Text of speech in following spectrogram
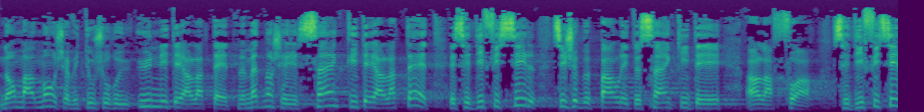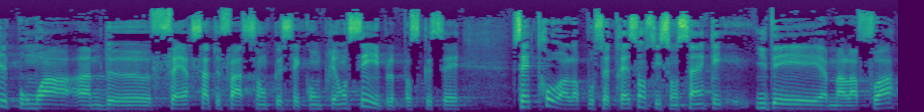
Normalement, j'avais toujours eu une idée à la tête, mais maintenant j'ai cinq idées à la tête. Et c'est difficile, si je veux parler de cinq idées à la fois, c'est difficile pour moi euh, de faire ça de façon que c'est compréhensible, parce que c'est, trop. Alors pour cette raison, s'ils sont cinq idées à la fois,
